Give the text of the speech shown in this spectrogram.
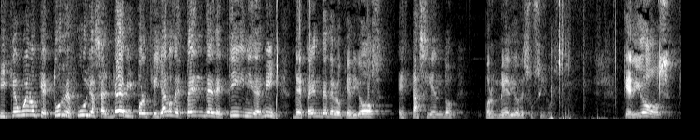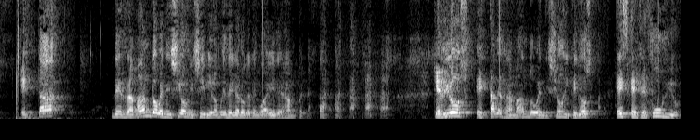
Y qué bueno que tú refugias al débil porque ya no depende de ti ni de mí, depende de lo que Dios está haciendo por medio de sus hijos. Que Dios está derramando bendición. Y sí, vieron mi regalo que tengo ahí de Hamper. que Dios está derramando bendición y que Dios es el refugio.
